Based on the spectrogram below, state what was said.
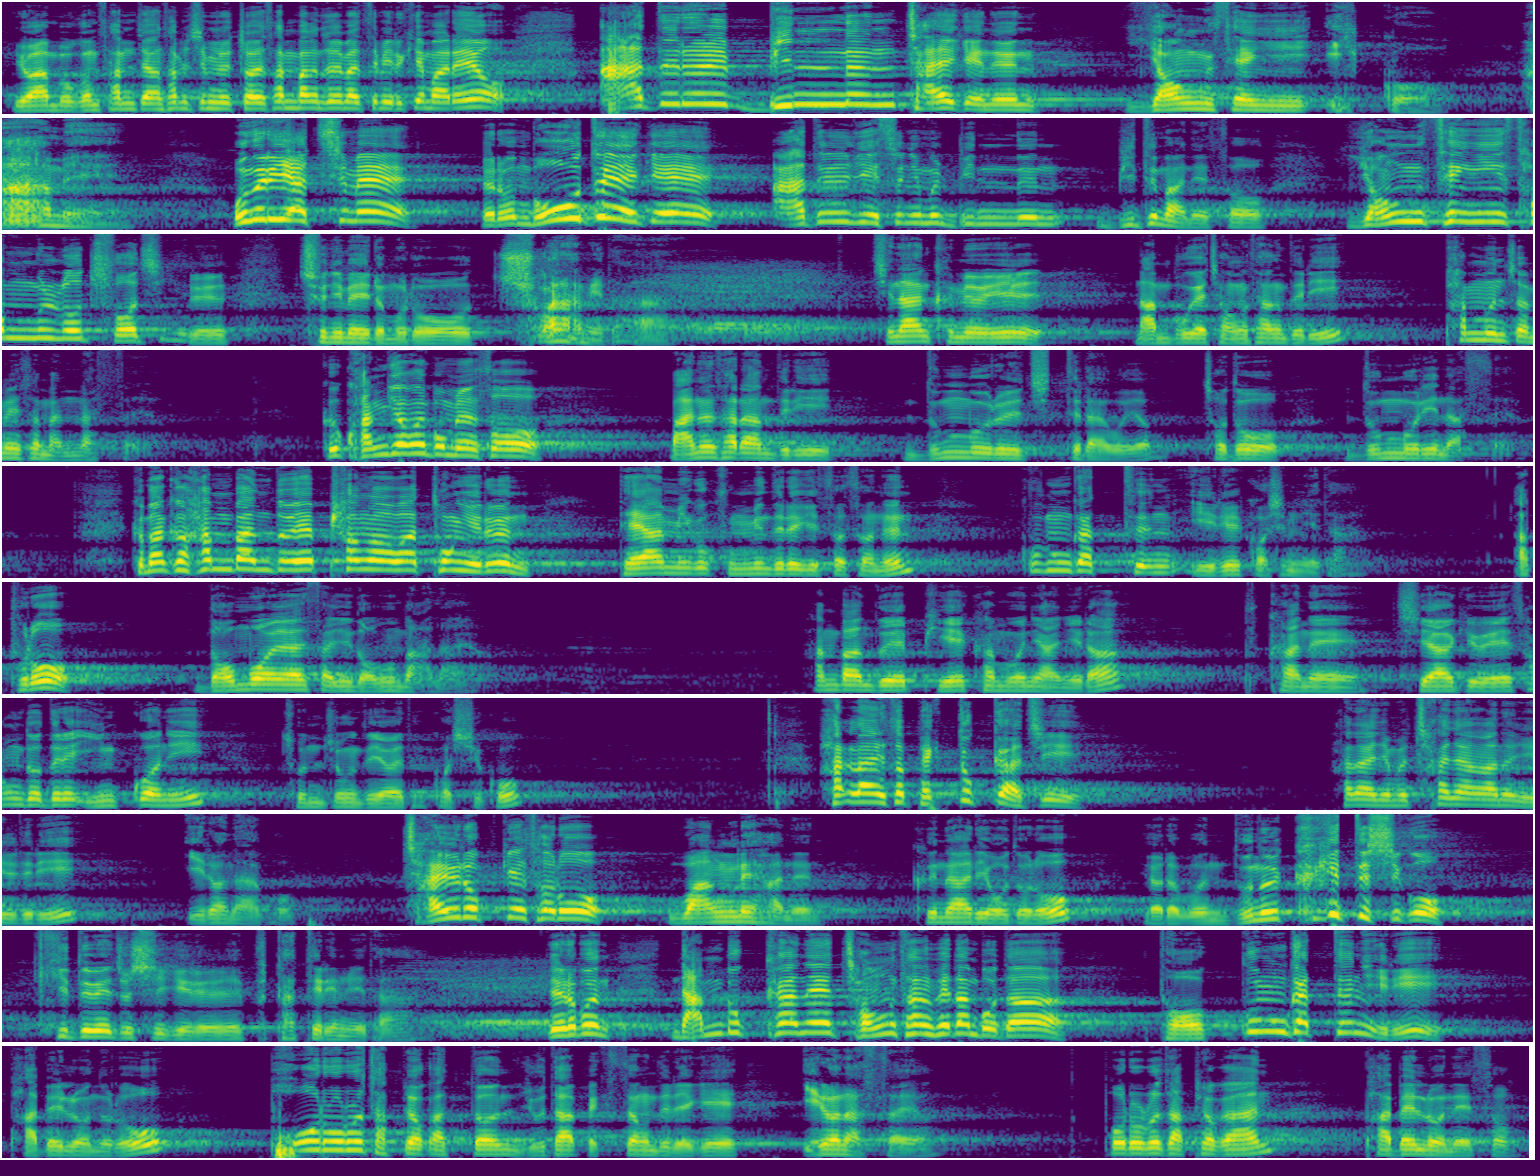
요한복음 3장 36절 3방절 말씀이 이렇게 말해요. 아들을 믿는 자에게는 영생이 있고 아멘. 오늘 이 아침에 여러분 모두에게 아들 예수님을 믿는 믿음 안에서 영생이 선물로 주어지기를 주님의 이름으로 축원합니다. 지난 금요일 남북의 정상들이 판문점에서 만났어요. 그 광경을 보면서 많은 사람들이 눈물을 짓더라고요. 저도 눈물이 났어요. 그만큼 한반도의 평화와 통일은 대한민국 국민들에게 있어서는 꿈 같은 일일 것입니다. 앞으로 넘어야 할 산이 너무 많아요. 한반도의 비핵화 문이 아니라 북한의 지하교회 성도들의 인권이 존중되어야 될 것이고 한라에서 백두까지 하나님을 찬양하는 일들이 일어나고 자유롭게 서로 왕래하는 그날이 오도록 여러분 눈을 크게 뜨시고 기도해 주시기를 부탁드립니다. 여러분 남북한의 정상회담보다 더 꿈 같은 일이 바벨론으로 포로로 잡혀갔던 유다 백성들에게 일어났어요. 포로로 잡혀간 바벨론에서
